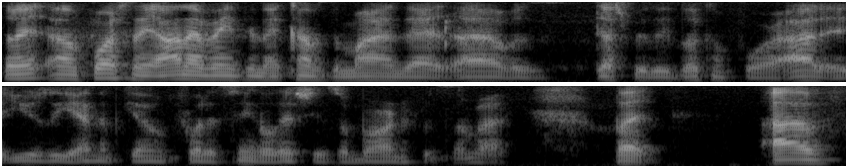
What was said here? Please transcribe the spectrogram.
Unfortunately, I don't have anything that comes to mind that I was desperately looking for. I usually end up going for the single issues or borrowing from somebody. But I've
